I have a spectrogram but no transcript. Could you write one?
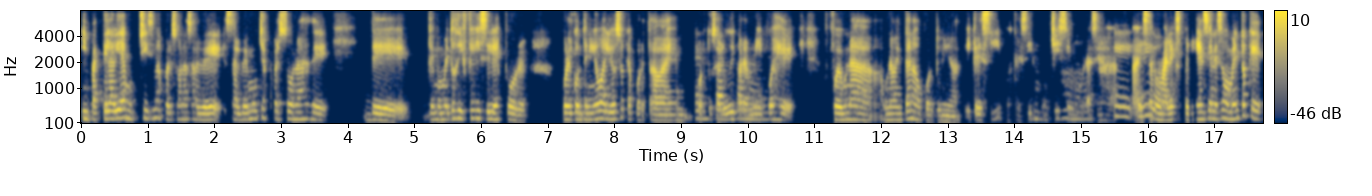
impacté la vida de muchísimas personas, salvé, salvé muchas personas de, de, de momentos difíciles por, por el contenido valioso que aportaba en, por tu salud y para mí pues eh, fue una, una, ventana de oportunidad y crecí, pues crecí muchísimo gracias a, esa mala experiencia en ese momento que,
